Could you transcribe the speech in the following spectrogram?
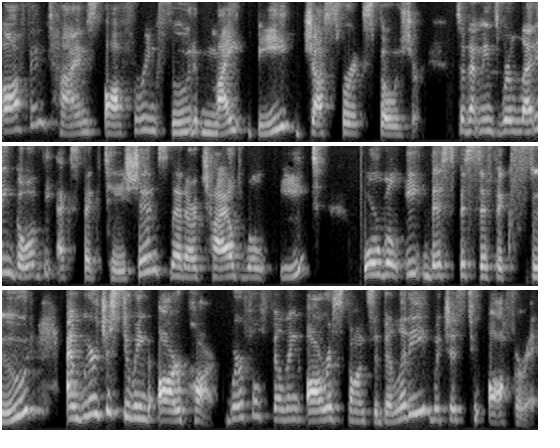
oftentimes, offering food might be just for exposure. So, that means we're letting go of the expectations that our child will eat or will eat this specific food. And we're just doing our part. We're fulfilling our responsibility, which is to offer it.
